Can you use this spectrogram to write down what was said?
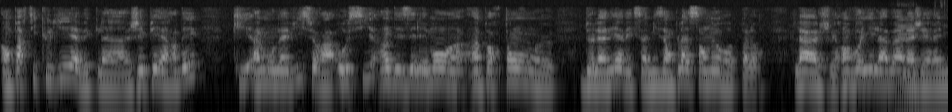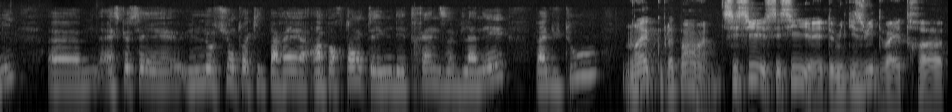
en particulier avec la GPRD, qui, à mon avis, sera aussi un des éléments importants euh, de l'année avec sa mise en place en Europe. Alors là, je vais renvoyer la balle à Jérémy. Euh, est-ce que c'est une notion, toi, qui te paraît importante et une des trends de l'année? Pas du tout Ouais, complètement. Si, si, si, si. 2018 va être.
